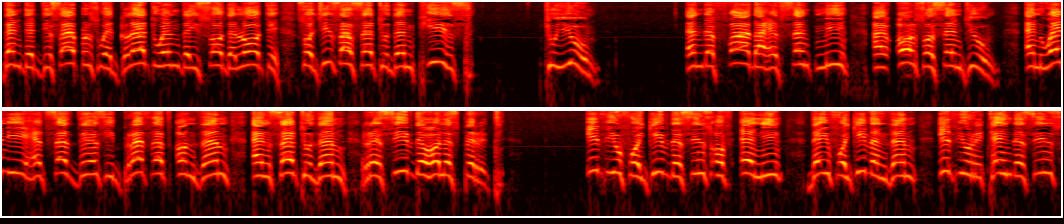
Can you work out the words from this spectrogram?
Then the disciples were glad when they saw the Lord. So Jesus said to them, Peace to you. And the Father hath sent me, I also send you. And when he had said this, he breathed on them and said to them, Receive the Holy Spirit. If you forgive the sins of any, they forgiven them. If you retain the sins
